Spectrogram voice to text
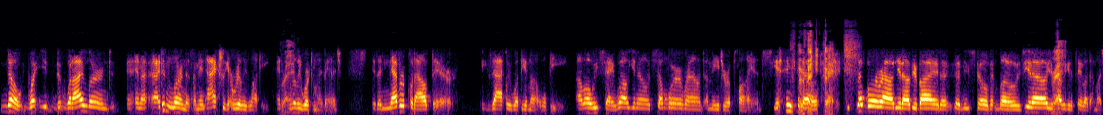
no. What you what I learned, and I, I didn't learn this. I mean, I actually got really lucky, and Right. it really worked to my advantage. Is I never put out there exactly what the amount will be. I'll always say, well, you know, it's somewhere around a major appliance. you know, Right. Right. somewhere around, you know, if you're buying a, a new stove at Lowe's, you know, you're Right. probably going to pay about that much.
